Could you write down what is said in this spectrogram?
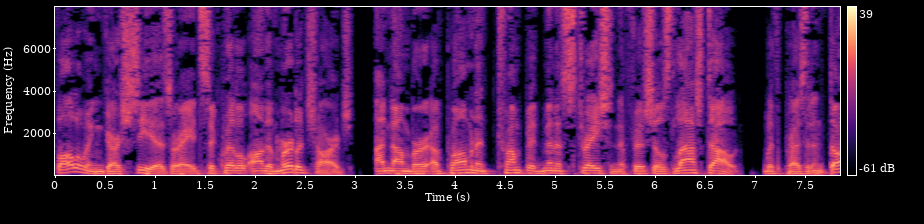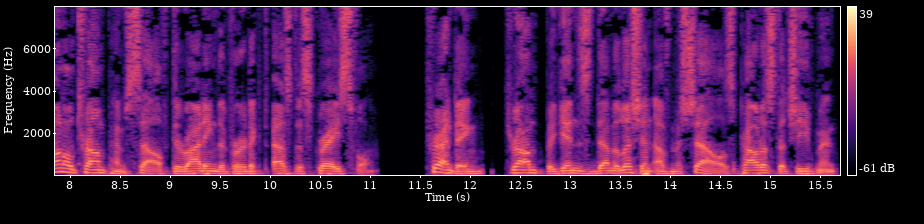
Following Garcia's Zarate's acquittal on the murder charge, a number of prominent Trump administration officials lashed out, with President Donald Trump himself deriding the verdict as disgraceful. Trending, Trump begins demolition of Michelle's proudest achievement.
